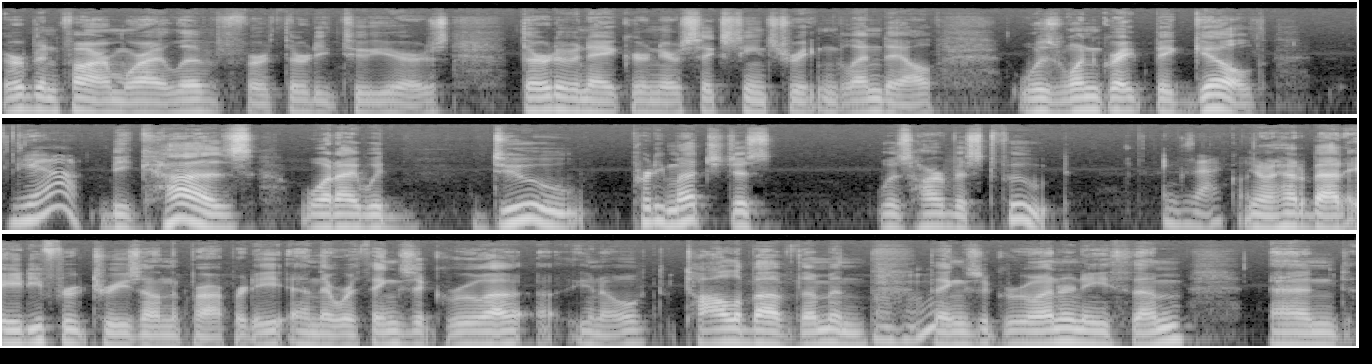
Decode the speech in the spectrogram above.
urban farm where I lived for 32 years, third of an acre near 16th Street in Glendale, was one great big guild yeah because what I would do pretty much just was harvest food. exactly You know, I had about 80 fruit trees on the property, and there were things that grew, uh, uh, you know, tall above them and things that grew underneath them. And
